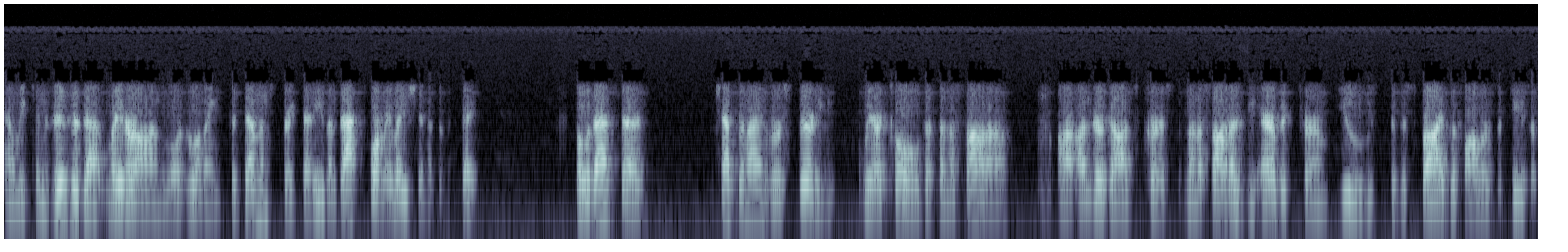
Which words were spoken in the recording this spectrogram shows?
And we can visit that later on, Lord willing, to demonstrate that even that formulation is a mistake. But with that said, chapter 9, verse 30, we are told that the Nasara are under God's curse. The Nasara is the Arabic term used to describe the followers of Jesus.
